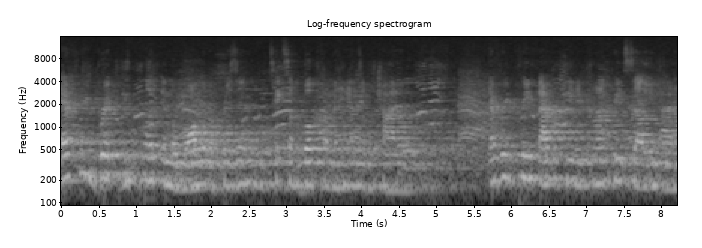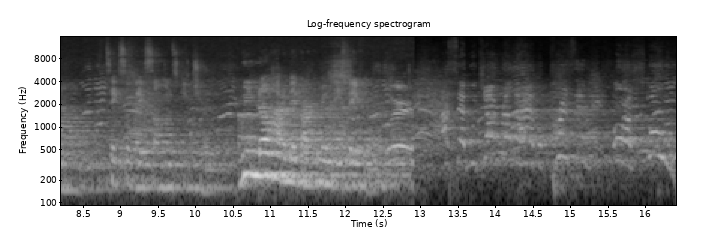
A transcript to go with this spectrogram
Every brick you put in the wall of a prison takes a book from the hands of a child. Every prefabricated concrete cell you add on takes away someone's future. We know how to make our community safer. I said, would y'all rather have a prison or a school?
